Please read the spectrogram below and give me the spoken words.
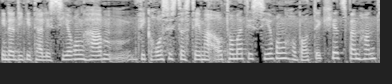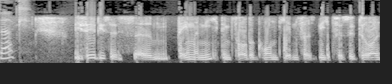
in der Digitalisierung haben. Wie groß ist das Thema Automatisierung, Robotik jetzt beim Handwerk? Ich sehe dieses ähm, Thema nicht im Vordergrund, jedenfalls nicht für Südtirol.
